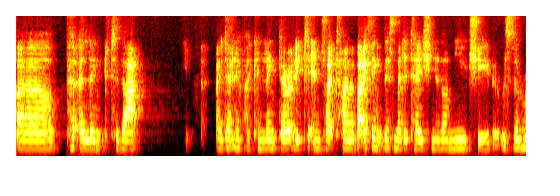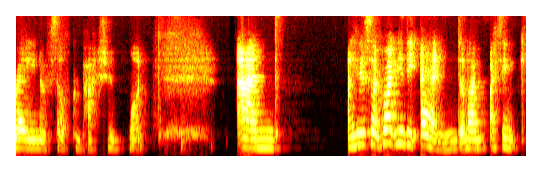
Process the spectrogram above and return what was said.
I'll put a link to that I don't know if I can link directly to Insight Timer, but I think this meditation is on YouTube. It was the RAIN of Self Compassion one. And I think it's like right near the end, and I'm, I think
